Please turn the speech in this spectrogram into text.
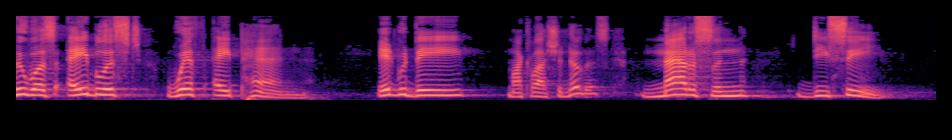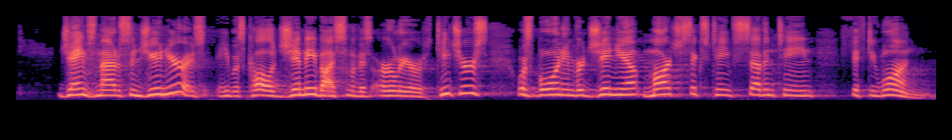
who was ablest with a pen. It would be, my class should know this, Madison, D.C. James Madison Jr., as he was called Jimmy by some of his earlier teachers, was born in Virginia March 16, 1751.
